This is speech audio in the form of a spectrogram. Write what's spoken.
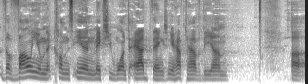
the volume that comes in makes you want to add things, and you have to have the, um, uh,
